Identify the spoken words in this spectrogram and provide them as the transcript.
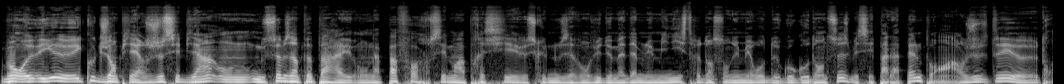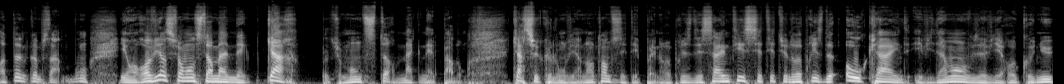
Bon, euh, écoute Jean-Pierre, je sais bien, nous sommes un peu pareils. On n'a pas forcément apprécié euh, ce que nous avons vu de Madame le Ministre dans son numéro de Gogo danseuse, mais c'est pas la peine pour en rajouter euh, trois tonnes comme ça. Bon, et on revient sur Monster Magnet, car Monster Magnet, pardon. Car ce que l'on vient d'entendre, c'était pas une reprise des Scientists, c'était une reprise de Oh Kind. Évidemment, vous aviez reconnu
